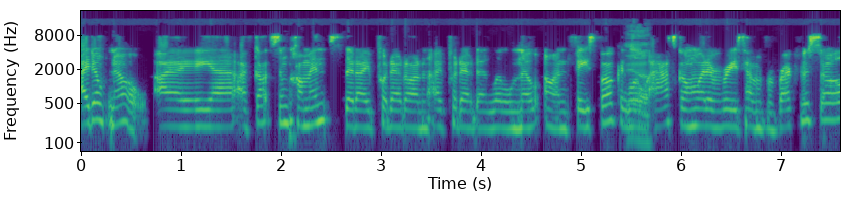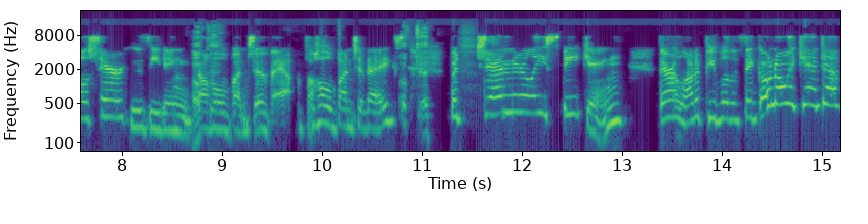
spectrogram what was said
I don't know. I uh, I've got some comments that I put out on. I put out a little note on Facebook, a little ask on what everybody's having for breakfast. So I'll share who's eating a Okay. whole bunch of a whole bunch of eggs. Okay. But generally speaking, there are a lot of people that think, "Oh no, I can't have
